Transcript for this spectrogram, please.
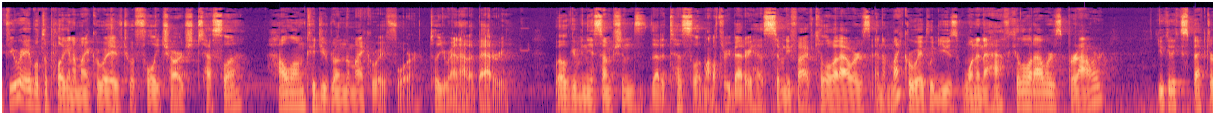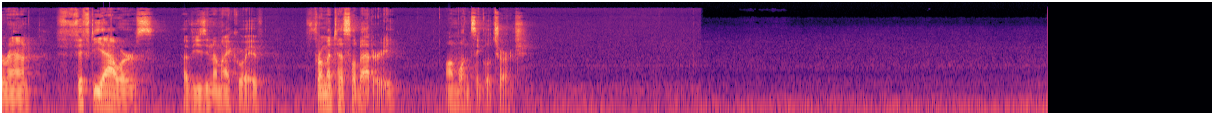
If you were able to plug in a microwave to a fully charged Tesla, how long could you run the microwave for till you ran out of battery? Well, given the assumptions that a Tesla Model 3 battery has 75 kilowatt hours and a microwave would use 1.5 kilowatt hours per hour, you could expect around 50 hours of using a microwave from a Tesla battery on one single charge.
